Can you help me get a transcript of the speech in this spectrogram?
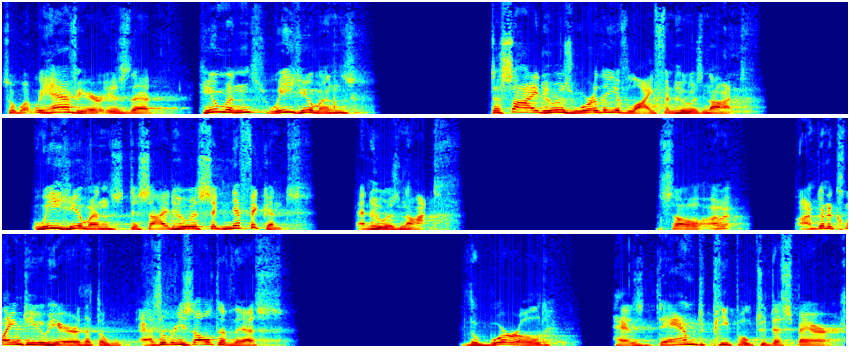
So, what we have here is that humans, we humans, decide who is worthy of life and who is not. We humans decide who is significant and who is not. So uh, I'm going to claim to you here that the, as a result of this, the world has damned people to despair,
